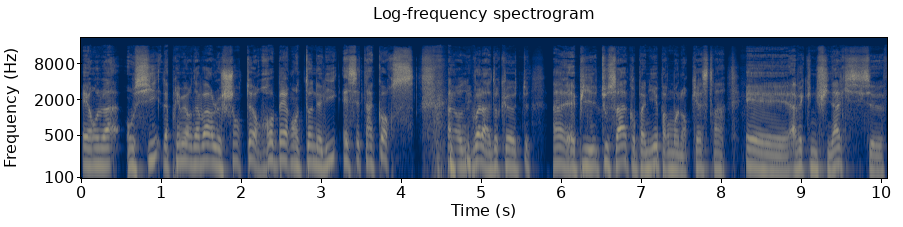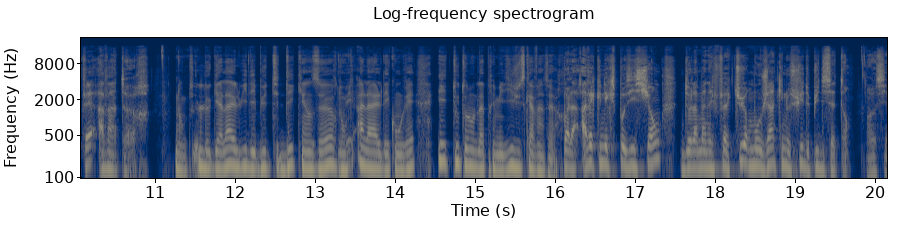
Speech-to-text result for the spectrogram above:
et on a aussi la primeur d'avoir le chanteur Robert Antonelli, et c'est un Corse. Alors voilà, donc euh, hein, et puis tout ça accompagné par mon orchestre, hein, et avec une finale qui se fait à 20h. Donc le gala, lui, débute dès 15h, donc à la Halle des Congrès, et tout au long de l'après-midi jusqu'à 20h. Voilà, avec une exposition de la manufacture Mogin qui nous suit depuis 17 ans. Aussi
